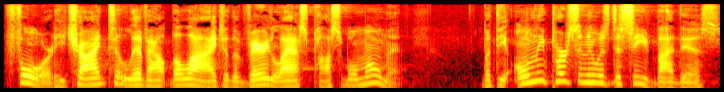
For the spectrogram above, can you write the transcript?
forward. He tried to live out the lie to the very last possible moment. But the only person who was deceived by this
